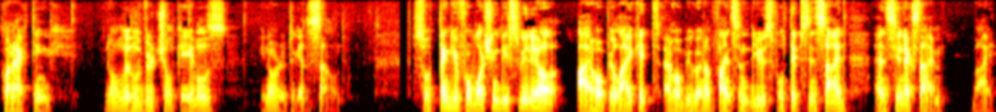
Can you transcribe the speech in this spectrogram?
connecting, you know, little virtual cables in order to get the sound. So thank you for watching this video. I hope you like it. I hope you're gonna find some useful tips inside and see you next time. Bye.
